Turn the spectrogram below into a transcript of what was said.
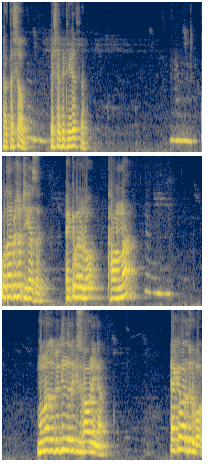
ডাক্তার সাহেব প্রেশার কি ঠিক আছে? কোথায় পেশা ঠিক আছে? একেবারে লো খাওয়ান না। মনে হয় তো দুই দিন ধরে কিছু খাওয়ানি না। একেবারে দুর্বল।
